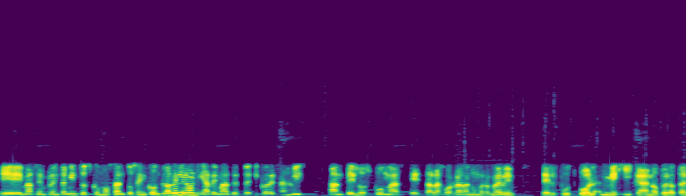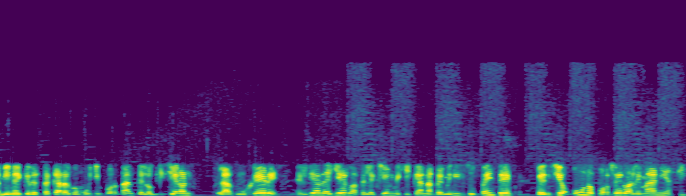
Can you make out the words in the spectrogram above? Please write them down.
eh, más enfrentamientos como Santos en contra de León y además de Atlético de San Luis ante los Pumas está la jornada número 9 del fútbol mexicano, pero también hay que destacar algo muy importante, lo que hicieron las mujeres. El día de ayer la selección mexicana femenil sub-20 venció 1 por 0 a Alemania, sí,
